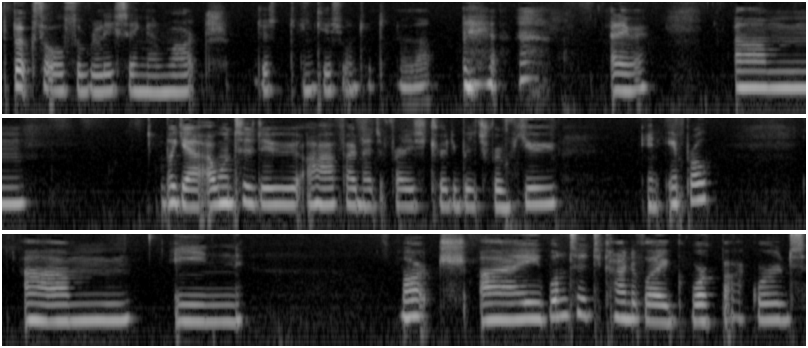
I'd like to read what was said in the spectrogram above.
the books are also releasing in March, just in case you wanted to know that. anyway. Um but yeah, I want to do a Five Nights at Freddy's Security Breach review in April. Um in March, I wanted to kind of like work backwards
